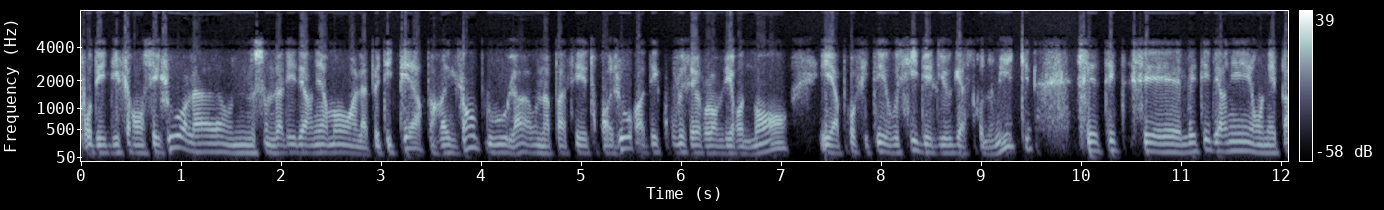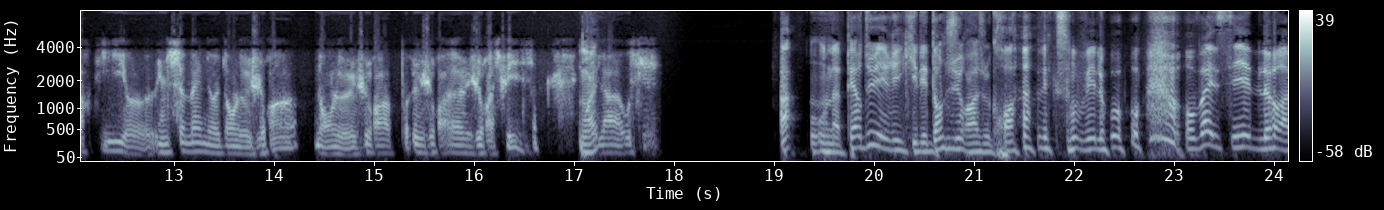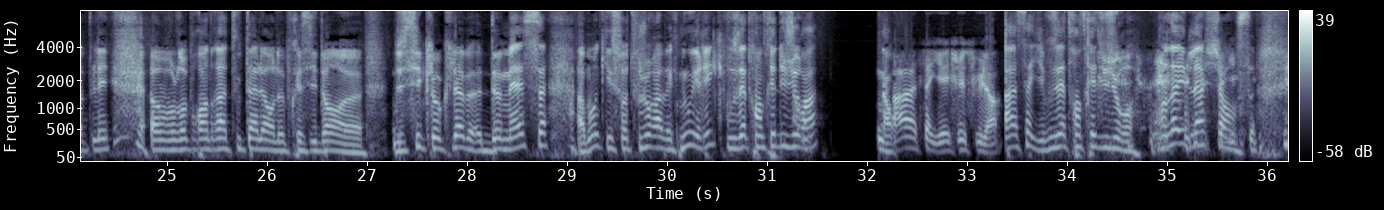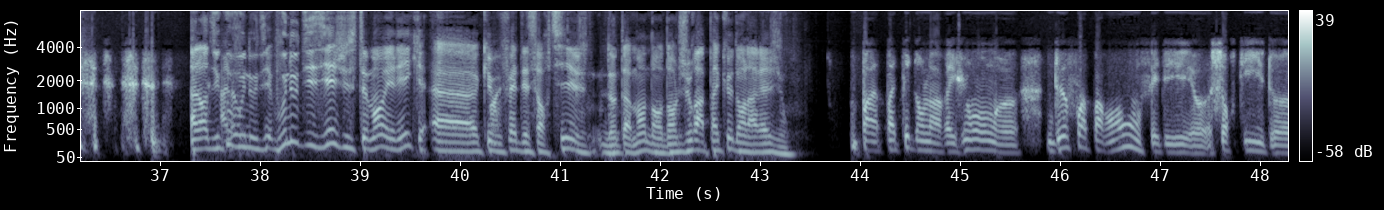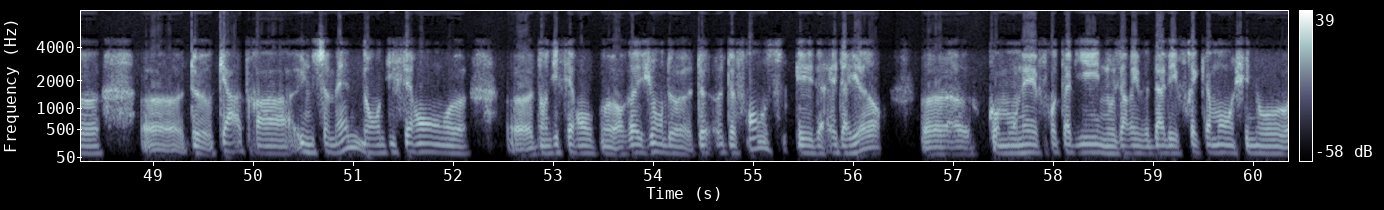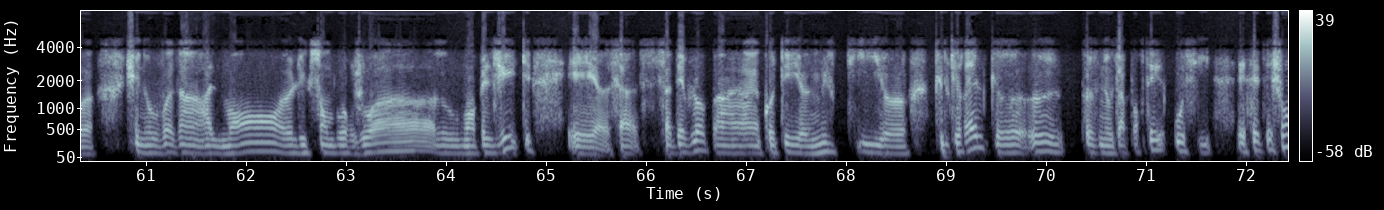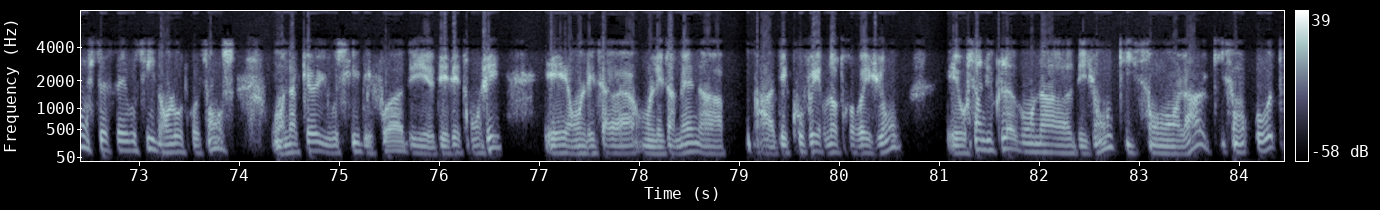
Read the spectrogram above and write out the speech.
pour des différents séjours, là, on- nous sommes allés dernièrement à la Petite Pierre, par exemple, où là, on a passé trois jours à découvrir l'environnement et à profiter aussi des lieux gastronomiques. C'était, l'été dernier, on est parti euh, une semaine dans le Jura, dans le Jura, Jura, Jura suisse. Ouais. Et là aussi, Ah, on a perdu Eric, il est dans le Jura, je crois, avec son vélo. On va essayer de le rappeler. On le reprendra tout à l'heure, le président euh, du Cyclo-Club de Metz. À moins qu'il soit toujours avec nous. Eric, vous êtes rentré du Jura? Non. ah, ça y est, je suis là. Ah, ça y est, vous êtes rentré du Jura. On a eu de la chance. Alors du coup, Allô vous nous, di- vous nous disiez justement, Eric, euh, que Ouais. vous faites des sorties, notamment dans, dans le Jura, pas que dans la région. Pas, pas que dans la région. euh, deux fois par an, on fait des euh, sorties de euh, de quatre à une semaine dans différents dans différentes régions de, de, France et d'ailleurs. Euh, comme on est frontalier, il nous arrive d'aller fréquemment chez nos euh, chez nos voisins allemands, euh, luxembourgeois ou en Belgique, et ça, ça développe un côté euh, multiculturel que eux peuvent nous apporter aussi. Et cet échange se fait aussi dans l'autre sens. On accueille aussi des fois des, des étrangers et on les, a- on les amène à, à découvrir notre région. Et au sein du club, on a des gens qui sont là, qui sont hôtes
